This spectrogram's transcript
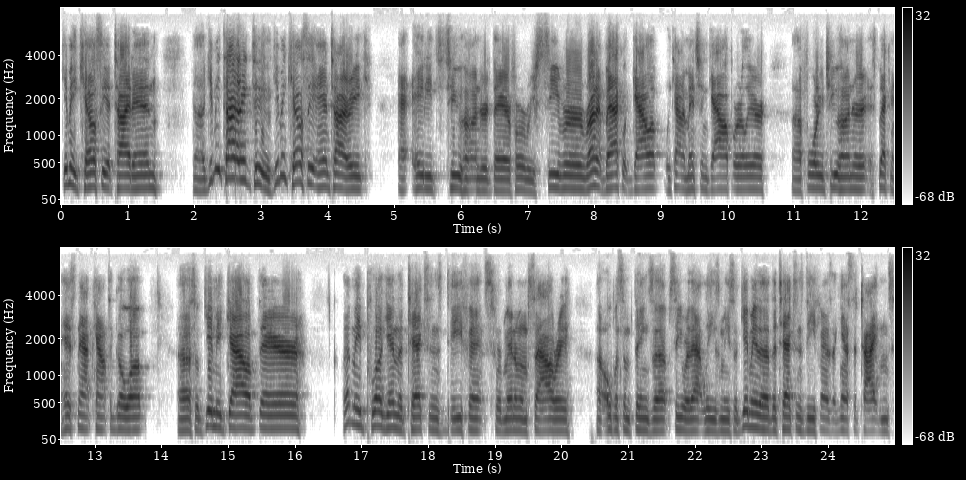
give me Kelce at tight end. Uh, give me Tyreek too. Give me Kelce and Tyreek at 8,200 there for a receiver. Run it back with Gallup. We kind of mentioned Gallup earlier, uh, 4,200, expecting his snap count to go up. Uh, so give me Gallup there. Let me plug in the Texans defense for minimum salary. Uh, open some things up, see where that leaves me. So give me the, the Texans defense against the Titans.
